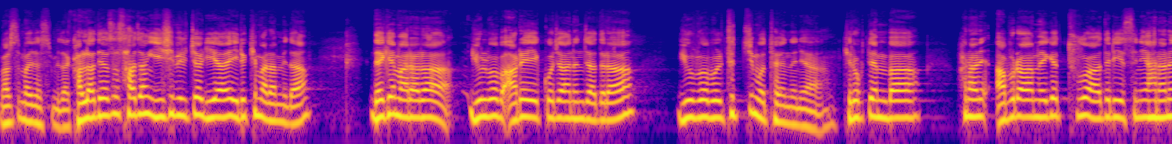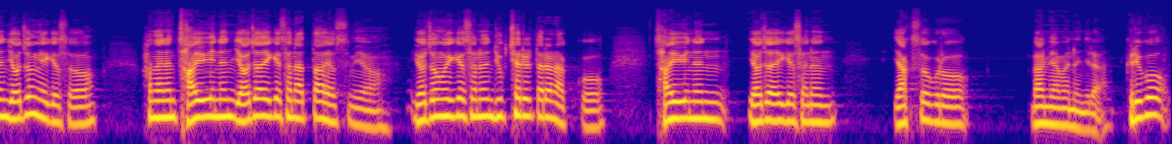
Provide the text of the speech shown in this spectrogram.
말씀하셨습니다. 갈라디아서 4장 21절 이하에 이렇게 말합니다. 내게 말하라 율법 아래에 있고자 하는 자들아 율법을 듣지 못하였느냐 기록된 바 하나님 아브라함에게 두 아들이 있으니 하나는 여종에게서 하나는 자유 있는 여자에게서 낳다 하였으며 여종에게서는 육체를 따라 낳고 자유 있는 여자에게서는 약속으로 말미암았느니라. 그리고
